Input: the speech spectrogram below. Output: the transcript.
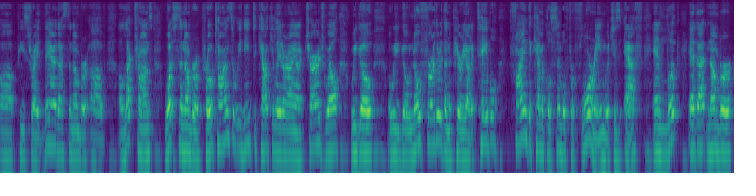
uh, piece right there. That's the number of electrons. What's the number of protons that we need to calculate our ionic charge? Well, we go, we go no further than a periodic table, find the chemical symbol for fluorine, which is F, and look at that number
